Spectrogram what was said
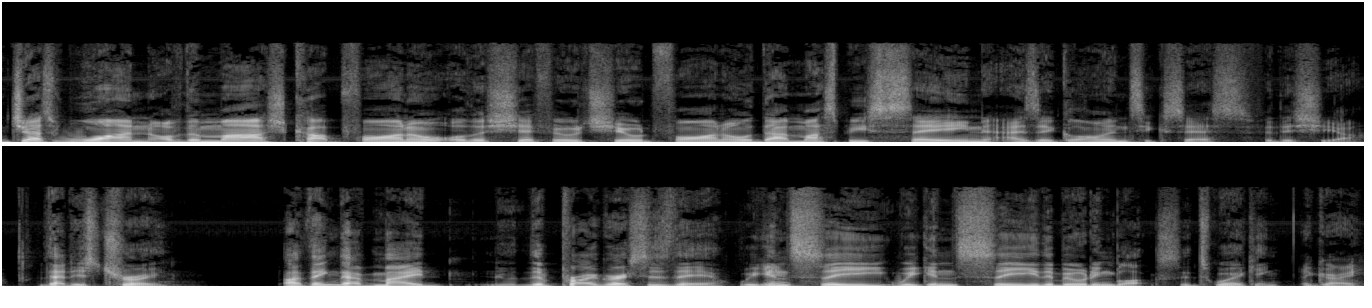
just one of the Marsh Cup final or the Sheffield Shield final, that must be seen as a glowing success for this year. That is true. I think they've made the progress is there. We can see we can see the building blocks. It's working. Agree.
